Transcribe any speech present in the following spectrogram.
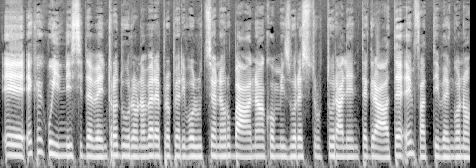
e, e, che quindi si deve introdurre una vera e propria rivoluzione urbana con misure strutturali e integrate. E infatti vengono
